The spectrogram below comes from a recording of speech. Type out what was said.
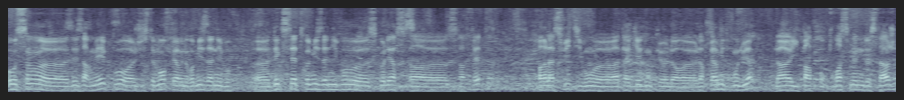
au sein euh, des armées pour euh, justement faire une remise à niveau. Euh, dès que cette remise à niveau scolaire sera, euh, sera faite, par la suite, ils vont euh, attaquer donc euh, leur, euh, leur permis de conduire. Là, ils partent pour trois semaines de stage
